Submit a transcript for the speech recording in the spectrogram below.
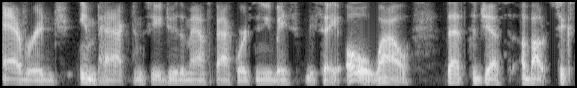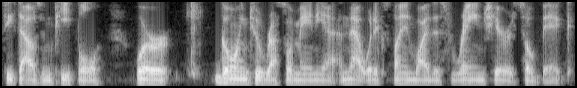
average impact. And so you do the math backwards and you basically say, oh, wow, that suggests about 60,000 people were going to WrestleMania. And that would explain why this range here is so big.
